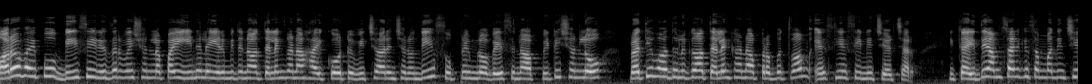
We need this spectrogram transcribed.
మరోవైపు బీసీ రిజర్వేషన్లపై ఈ నెల ఎనిమిదిన తెలంగాణ హైకోర్టు విచారించనుంది. సుప్రీంలో వేసిన పిటిషన్లో ప్రతివాదులుగా తెలంగాణ ప్రభుత్వం ఎస్ఈసీని చేర్చారు. ఇక ఇదే అంశానికి సంబంధించి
